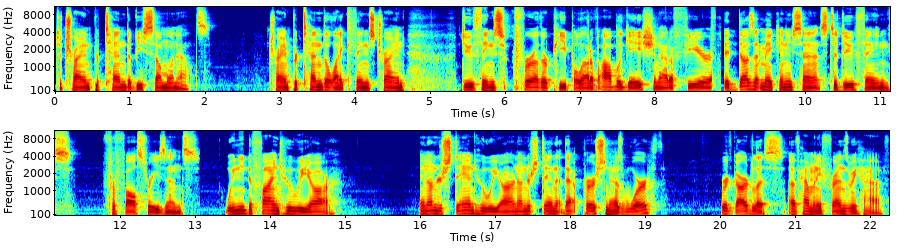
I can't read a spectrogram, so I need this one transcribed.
to try and pretend to be someone else. Try and pretend to like things, try and do things for other people out of obligation, out of fear. It doesn't make any sense to do things for false reasons we need to find who we are and understand who we are and understand that that person has worth regardless of how many friends we have,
